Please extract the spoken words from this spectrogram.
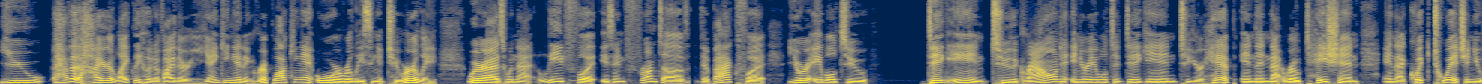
you have a higher likelihood of either yanking it and grip locking it or releasing it too early. Whereas when that lead foot is in front of the back foot, you're able to dig in to the ground and you're able to dig in to your hip and then that rotation and that quick twitch and you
